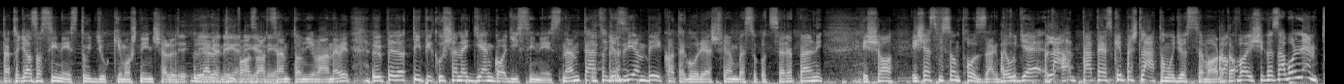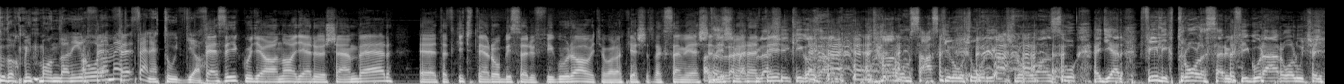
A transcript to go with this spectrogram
Tehát, hogy az a színész, tudjuk ki, most nincs előtt, igen, előttünk igen, az igen, arc, nem tudom nyilván nevét. Ő például tipikusan egy ilyen gagyi színész, nem? Tehát, hogy az ilyen B-kategóriás filmben szokott szerepelni, és, a, és ezt viszont hozzák. De hát, ugye, hát, lá, tehát ehhez képest látom, hogy össze van rakva, hát a, és igazából nem tudok mit mondani róla, fe, mert fene tudja. Fezik, ugye a nagy erős ember, tehát kicsit ilyen Robi-szerű figura, hogyha valaki esetleg személyesen Hát ez ismerheti. remekülesik, igazán egy 300 kilós óriásról van szó, egy ilyen félig troll-szerű figuráról, úgyhogy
